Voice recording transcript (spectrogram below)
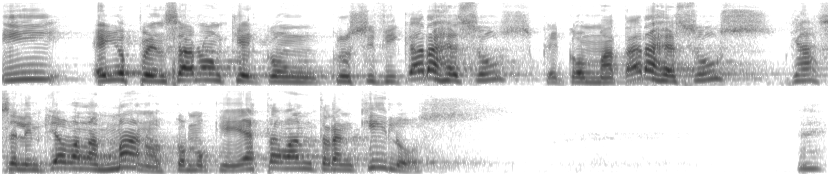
Y ellos pensaron que con crucificar a Jesús, que con matar a Jesús, ya se limpiaban las manos, como que ya estaban tranquilos. ¿Eh?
